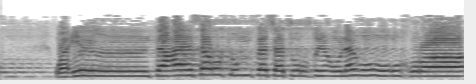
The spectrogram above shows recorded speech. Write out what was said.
وإن تعاسرتم فسترضع له أخرى.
